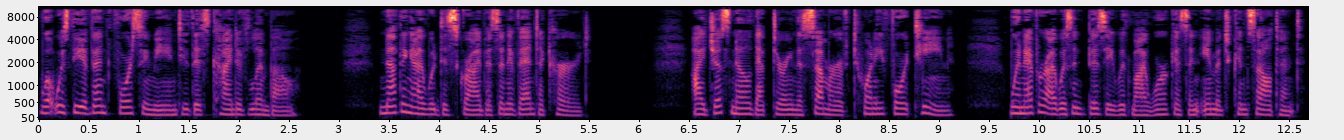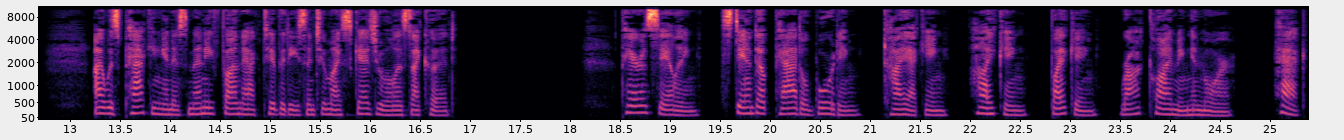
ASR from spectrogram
What was the event forcing me into this kind of limbo? Nothing I would describe as an event occurred. I just know that during the summer of 2014, whenever I wasn't busy with my work as an image consultant, I was packing in as many fun activities into my schedule as I could parasailing, stand up paddle boarding, kayaking, hiking, biking, rock climbing, and more. Heck,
